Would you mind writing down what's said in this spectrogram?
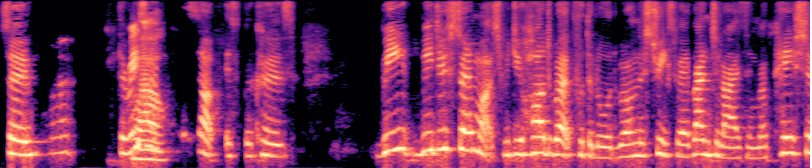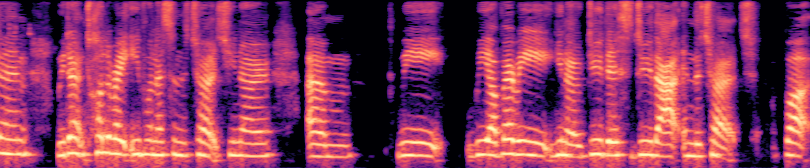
So the reason wow. I put this up is because we we do so much we do hard work for the lord we're on the streets we're evangelizing we're patient we don't tolerate evilness in the church you know um, we we are very you know do this do that in the church but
